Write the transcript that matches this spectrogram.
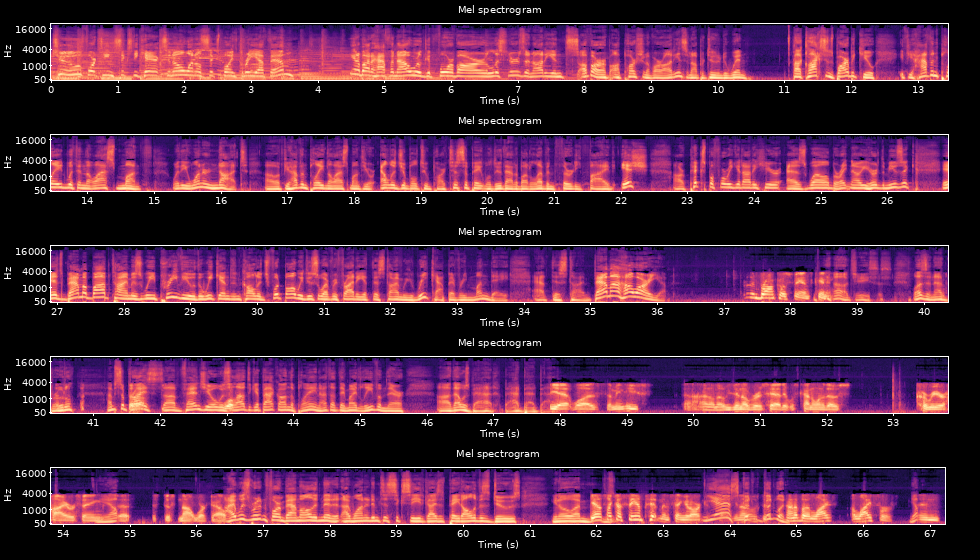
1460 KXNO, 106.3 FM. In about a half an hour, we'll give four of our listeners, an audience of our, a portion of our audience, an opportunity to win. Uh, Claxon's Barbecue, if you haven't played within the last month, whether you won or not, uh, if you haven't played in the last month, you're eligible to participate. We'll do that about 11:35-ish. Our picks before we get out of here as well. But right now, you heard the music. It's Bama Bob time as we preview the weekend in college football. We do so every Friday at this time. We recap every Monday at this time. Bama, how are you? Better than Broncos fans, Kenny. Oh Jesus, wasn't that brutal? I'm surprised uh, Fangio was Well- allowed to get back on the plane. I thought they might leave him there. Uh, that was bad, bad, bad, bad. Yeah, it was. I mean, he's uh, I don't know. He's in over his head. It was kind of one of those career hire things Yep. that it's just not worked out. I was rooting for him, Bam. I'll admit it. I wanted him to succeed. Guys have paid all of his dues. You know, I'm. yeah, it's like a Sam Pittman thing at Arkansas. Yes, you know? good- good one. Kind of a life, a lifer. Yep. And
